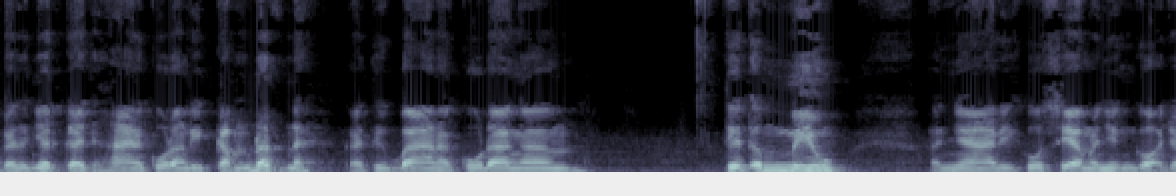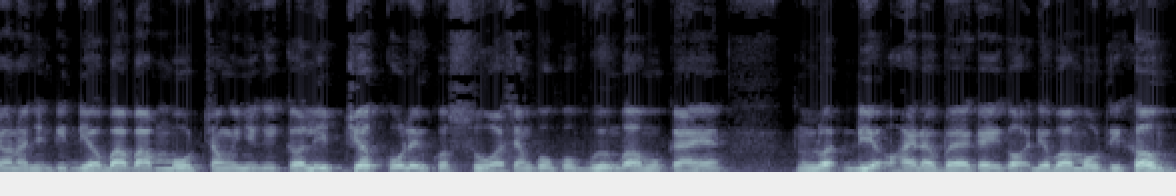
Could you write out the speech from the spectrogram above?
cái thứ nhất. Cái thứ hai là cô đang đi cắm đất này. Cái thứ ba là cô đang uh, tiết âm mưu. Ở nhà thì cô xem là những gọi cho là những cái điều 331 trong những cái clip trước cô lên cô sủa xem cô có vướng vào một cái luận điệu hay là về cái gọi điều 31 thì không.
